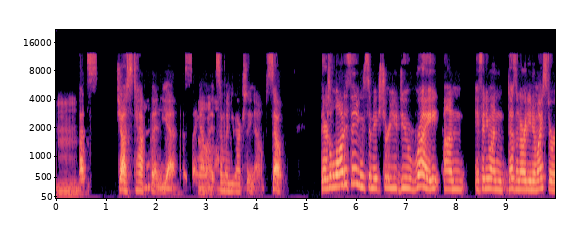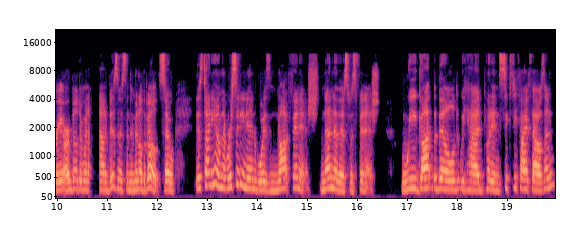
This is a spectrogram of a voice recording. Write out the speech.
Mm. That's just happened. Yes, I know. and It's Oh. someone you actually know. So there's a lot of things to make sure you do right. Um, if anyone doesn't already know my story, our builder went out of business in the middle of the build. So this tiny home that we're sitting in was not finished. None of this was finished. We got the build. We had put in sixty-five thousand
